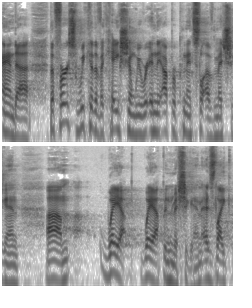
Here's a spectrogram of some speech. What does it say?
and uh, the first week of the vacation, we were in the Upper Peninsula of Michigan, um, way up, way up in Michigan, as like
